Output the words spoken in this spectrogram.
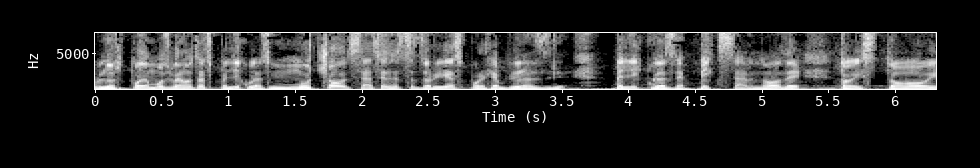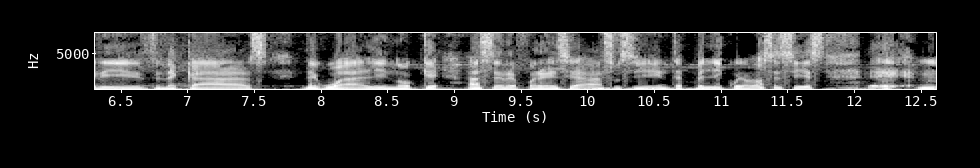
los podemos ver en otras películas. Mucho se hacen estas teorías por ejemplo en las películas de Pixar no de Toy Story de Cars de Wally no que hacen referencia a su siguiente película. No sé si es eh,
